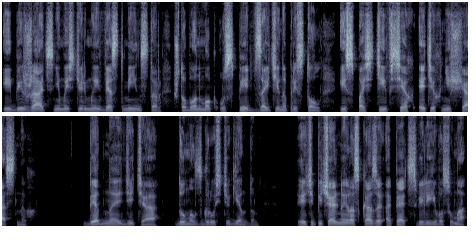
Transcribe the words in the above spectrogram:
и бежать с ним из тюрьмы в Вестминстер, чтобы он мог успеть взойти на престол и спасти всех этих несчастных. «Бедное дитя», — думал с грустью Гендон. Эти печальные рассказы опять свели его с ума,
